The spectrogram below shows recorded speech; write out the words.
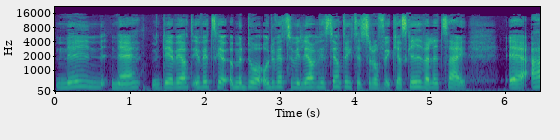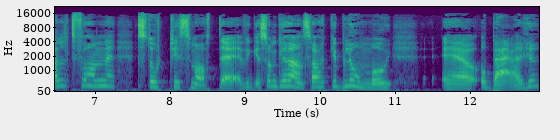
Nej, nej, det vill jag jag vet, men då, och du vet så vill jag, visste jag inte riktigt så då fick jag skriva lite så här, eh, allt från stort till smått, eh, som grönsaker, blommor eh, och bär.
